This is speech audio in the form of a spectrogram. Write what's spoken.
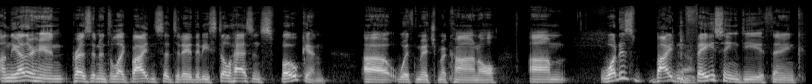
on the other hand, President elect Biden said today that he still hasn't spoken uh, with Mitch McConnell. Um, what is Biden yeah. facing, do you think,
